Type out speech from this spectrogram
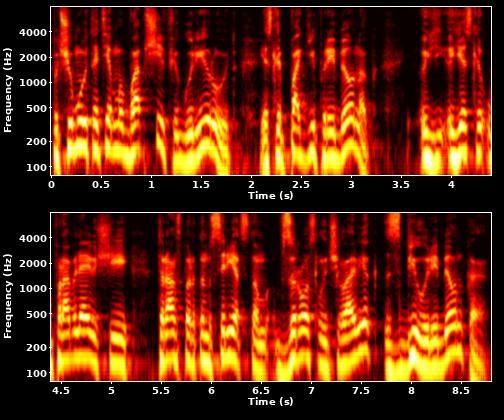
почему эта тема вообще фигурирует. Если погиб ребенок, если управляющий транспортным средством взрослый человек сбил ребенка,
